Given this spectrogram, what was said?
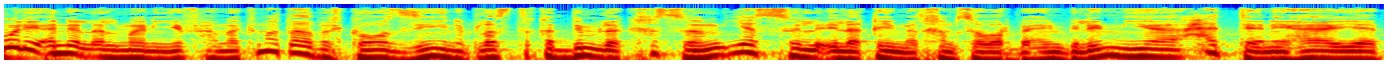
ولأن الألماني يفهمك مطابخ Cuisine Plus تقدم لك خصم يصل إلى قيمة 45% حتى نهاية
